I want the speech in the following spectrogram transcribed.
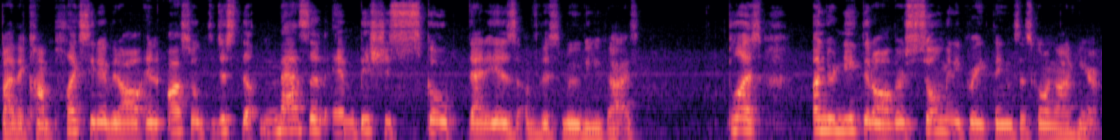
by the complexity of it all, and also just the massive, ambitious scope that is of this movie, you guys. Plus, underneath it all, there's so many great things that's going on here.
